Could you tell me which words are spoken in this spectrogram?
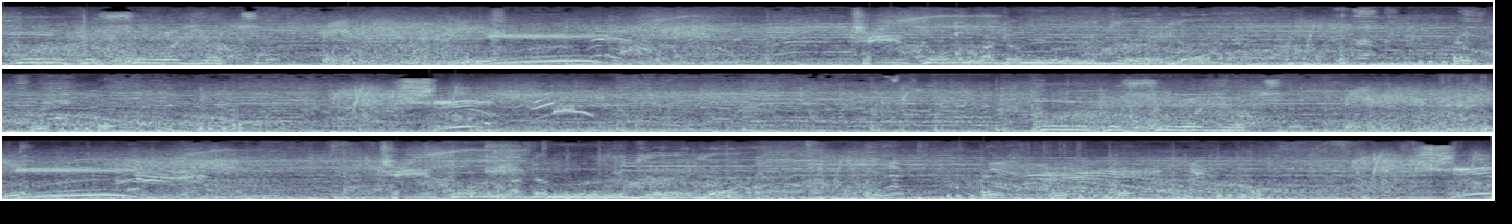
高のコスを味わって抵抗など無駄だシアこのコスを味わって抵抗など無駄だシア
